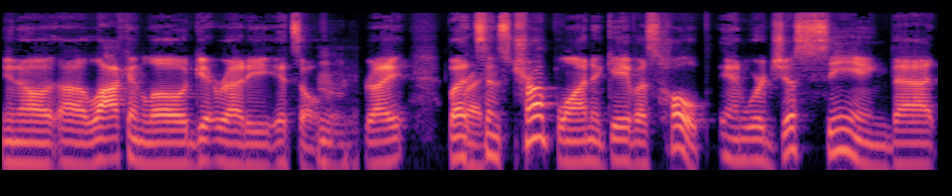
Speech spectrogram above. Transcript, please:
you know, uh, lock and load, get ready, it's over, Mm. right? But Right. since Trump won, it gave us hope, and we're just seeing that.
